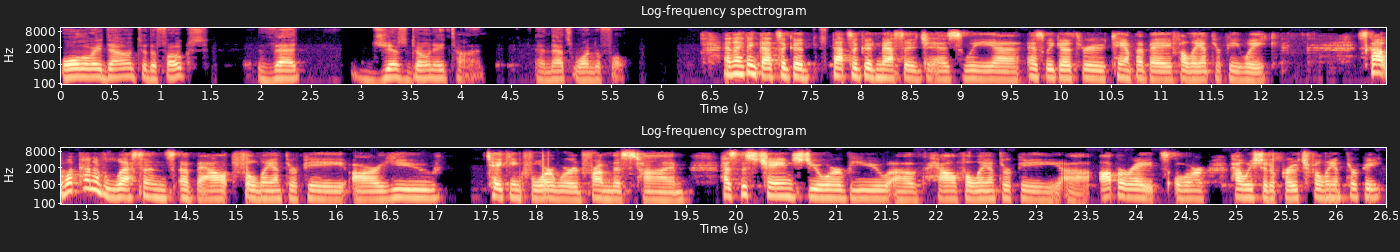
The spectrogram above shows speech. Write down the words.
all the way down to the folks that just donate time. And that's wonderful. And I think that's a good that's a good message as we uh, as we go through Tampa Bay Philanthropy Week. Scott, what kind of lessons about philanthropy are you taking forward from this time? Has this changed your view of how philanthropy uh, operates or how we should approach philanthropy?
